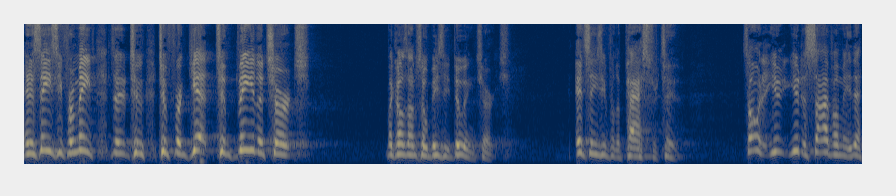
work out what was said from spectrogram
And it's easy for me to, to, to forget to be the church because I'm so busy doing church. It's easy for the pastor too. So you, you disciple me. The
